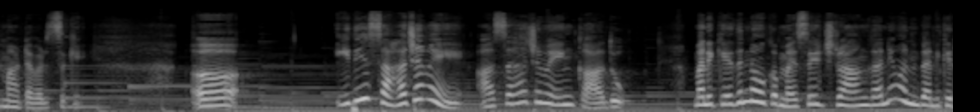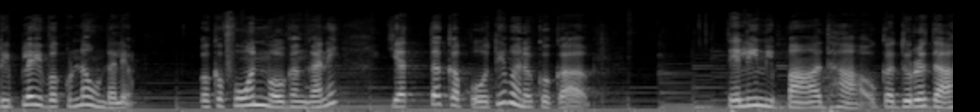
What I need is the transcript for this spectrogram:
మాట వరుసకి. ఇది సహజమే అసహజమేం కాదు. మనకి ఏదైనా ఒక మెసేజ్ రాగానే మనం దానికి రిప్లై ఇవ్వకుండా ఉండలేం. ఒక ఫోన్ మోగంగానే ఎత్తకపోతే మనకు ఒక తెలియని బాధ ఒక దురద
